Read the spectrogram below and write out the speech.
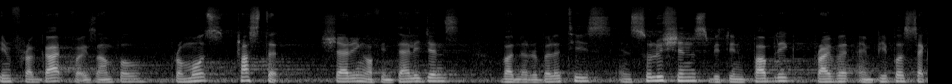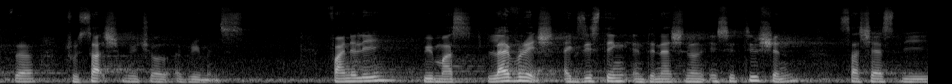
InfraGard, for example, promotes trusted sharing of intelligence, vulnerabilities, and solutions between public, private, and people sector through such mutual agreements. Finally, we must leverage existing international institutions such as the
